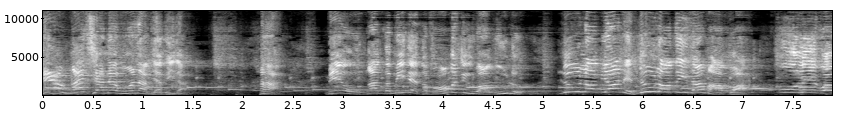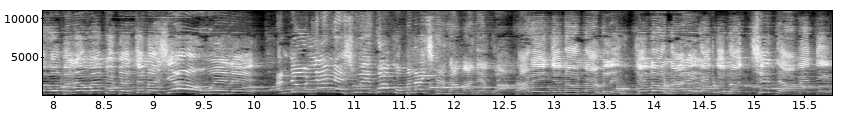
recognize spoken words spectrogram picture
ဟဲ့ငါချန်နဲ့ဝင်လာပြန်ပြီလားဟာ မင်းကိုငါသမီးနဲ့သဘောမတူပါဘူးလို့လူလိုပြောနေလူလိုသိသားမှာကွာဦးလေးကွာကိုဘယ်လိုပဲပြပြကျွန်တော်ရအောင်ဝင်နေအနုလက်နဲ့ရွှေကွက်ကိုမနိုင်ချန်သားမှာနဲ့ကွာဒါတွေကျွန်တော်နားမလဲဘူးကျွန်တော်နားလေတာကျွန်တော်ချစ်တာပဲသိတယ်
